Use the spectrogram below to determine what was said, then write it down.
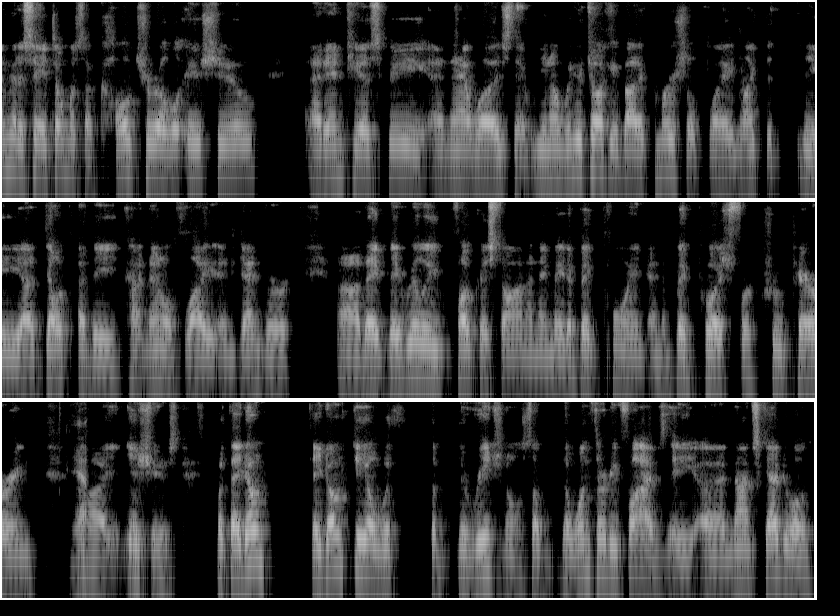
I'm gonna say it's almost a cultural issue at NTSB, and that was that, you know, when you're talking about a commercial plane like the, the uh, Delta, the Continental flight in Denver, uh, they, they really focused on and they made a big point and a big push for crew pairing Yeah. uh, issues, but they don't, they don't deal with the, the regionals, the, the one thirty-fives, the uh, non-scheduled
